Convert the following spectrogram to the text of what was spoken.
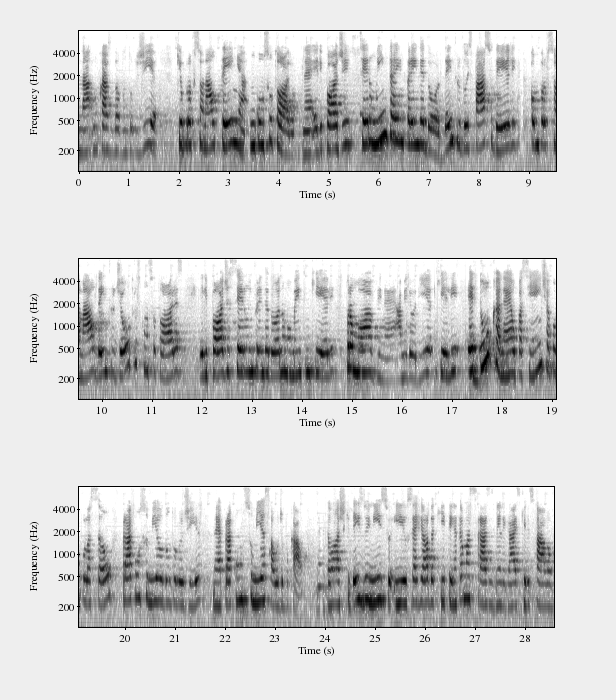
na, no caso da odontologia, que o profissional tenha um consultório, né? Ele pode ser um intraempreendedor dentro do espaço dele, como profissional, dentro de outros consultórios, ele pode ser um empreendedor no momento em que ele promove, né, a melhoria, que ele educa, né, o paciente, a população para consumir a odontologia, né, para consumir a saúde bucal. Então, acho que desde o início, e o CRO daqui tem até umas frases bem legais que eles falam:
